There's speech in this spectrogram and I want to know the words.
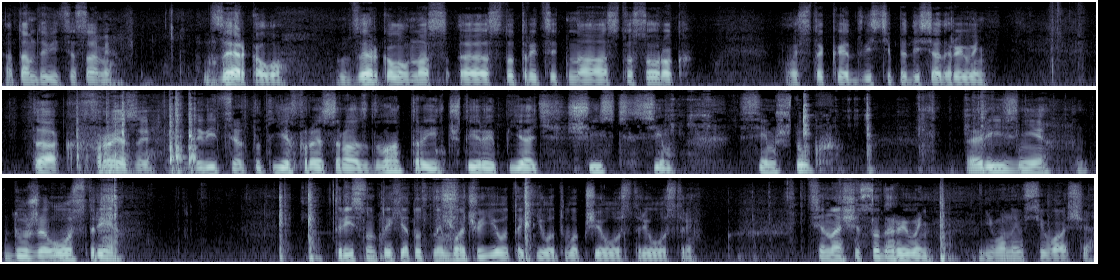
А там дивіться самі. Дзеркало. Дзеркало в нас е, 130 на 140. Ось таке 250 гривень. Так, фрези. Дивіться, тут є фрез. Раз, два, три, чотири, п'ять, шість, сім. Сім штук. Різні, дуже острі. Тріснутих я тут не бачу, є отакі от взагалі острі-острі. Ціна 600 гривень і вони всі ваші.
